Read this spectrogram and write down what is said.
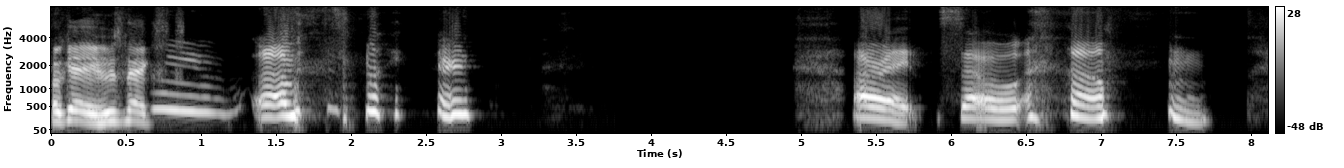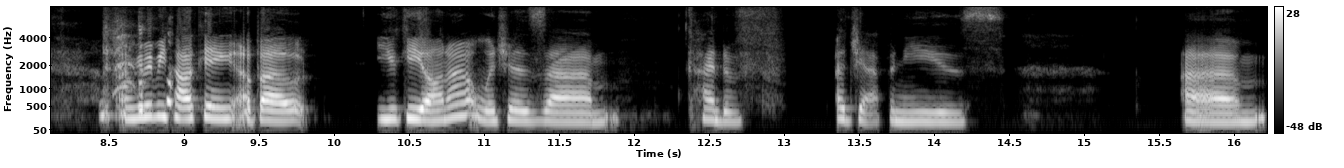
Okay, who's next? um it's my turn. All right. So um. I'm going to be talking about Yuki Onna, which is um kind of a Japanese um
